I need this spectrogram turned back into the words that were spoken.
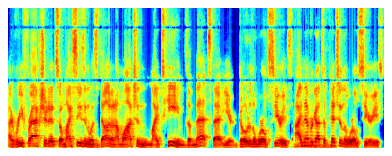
I refractured it. So my season was done, and I'm watching my team, the Mets, that year go to the World Series. I never got to Mm. pitch in the World Series,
